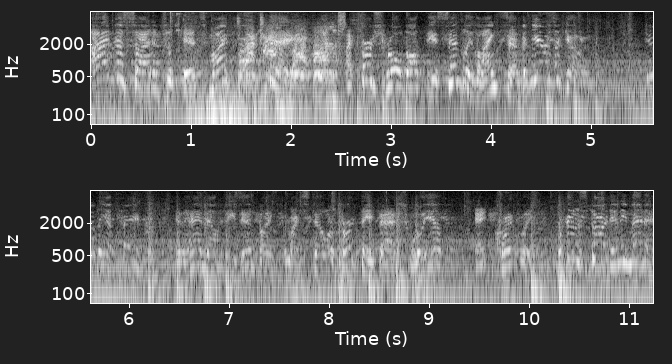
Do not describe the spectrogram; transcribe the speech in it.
I decided to... It's my birthday! I first rolled off the assembly line seven years ago. Do me a favor and hand out these invites for my stellar birthday bash, will you? And quickly. We're gonna start any minute.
